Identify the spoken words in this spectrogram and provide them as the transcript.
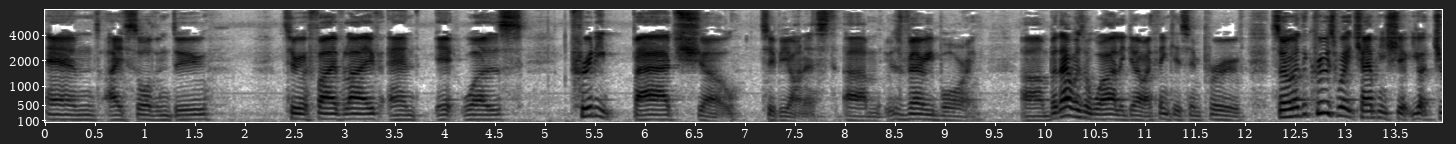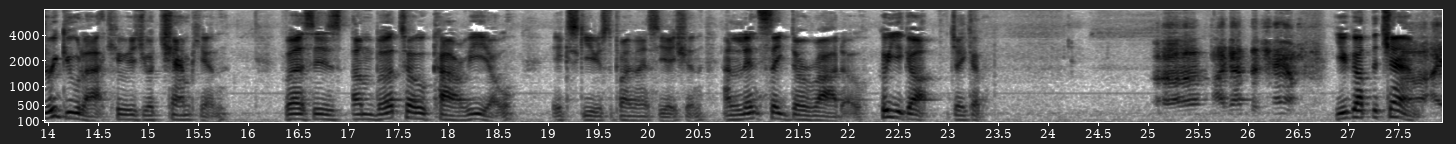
and I saw them do 205 Live, and it was pretty bad show to be honest. Um, it was very boring. Um, but that was a while ago. I think it's improved. So at the Cruiserweight Championship, you got Drew Gulak, who is your champion, versus Humberto Carrillo, excuse the pronunciation, and Lince Dorado. Who you got, Jacob? Uh, I got the champ. You got the champ. Uh, I,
